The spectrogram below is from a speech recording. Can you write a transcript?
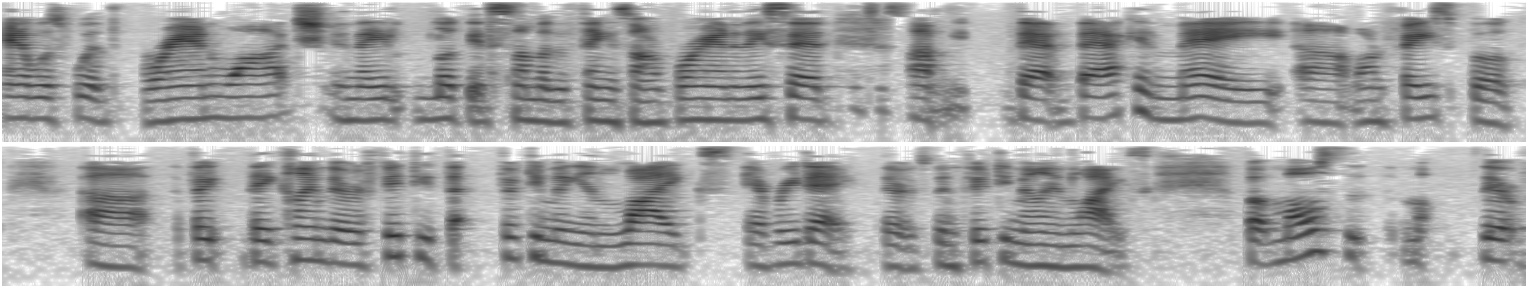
and it was with Brandwatch, and they look at some of the things on brand, and they said um, that back in May uh, on Facebook, uh, they- they claimed there were 50, th- 50 million likes every day. There's been 50 million likes, but most there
